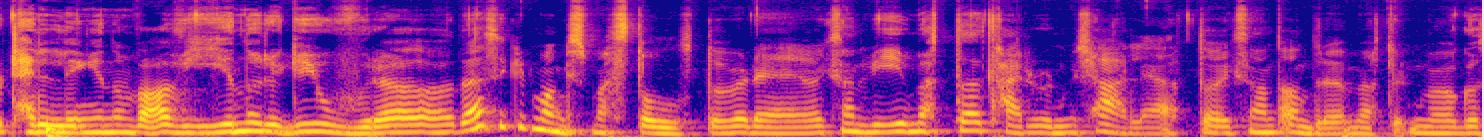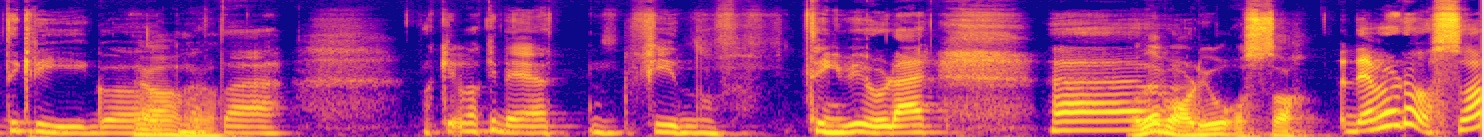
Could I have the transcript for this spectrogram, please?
fortellingen om hva vi i Norge gjorde. og Det er sikkert mange som er stolt over det. Ikke sant? Vi møtte terroren med kjærlighet, og ikke sant? andre møter den med å gå til krig. og Ja, ja. måte, var, ikke, var ikke det en fin ting vi gjorde der? Eh, Og det var det jo også. det var det også.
